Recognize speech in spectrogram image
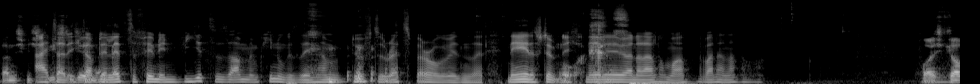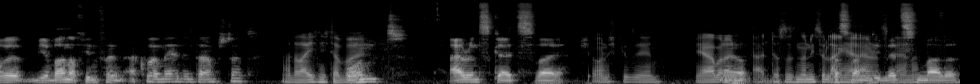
woran ich mich Alter, ich glaube, der letzte Film, den wir zusammen im Kino gesehen haben, dürfte Red Sparrow gewesen sein. Nee, das stimmt nicht. Oh, nee, nee, wir waren danach nochmal. Wir waren danach nochmal. Boah, ich glaube, wir waren auf jeden Fall in Aquaman in Darmstadt. Ah, da war ich nicht dabei. Und Iron Sky 2. Hab ich auch nicht gesehen. Ja, aber dann, ja. das ist noch nicht so lange her. Das waren her, die Iron letzten Sky, ne? Male,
